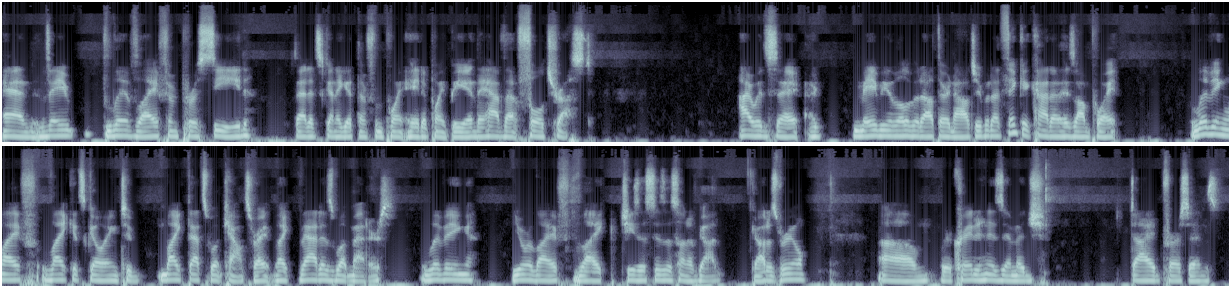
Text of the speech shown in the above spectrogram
And they live life and proceed that it's going to get them from point A to point B, and they have that full trust. I would say, maybe a little bit out there analogy, but I think it kind of is on point. Living life like it's going to, like that's what counts, right? Like that is what matters. Living your life like Jesus is the Son of God. God is real. Um, we were created in His image, died for our sins,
